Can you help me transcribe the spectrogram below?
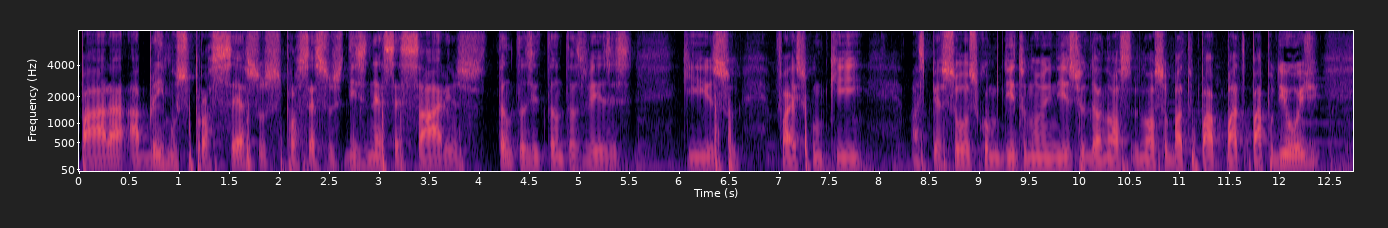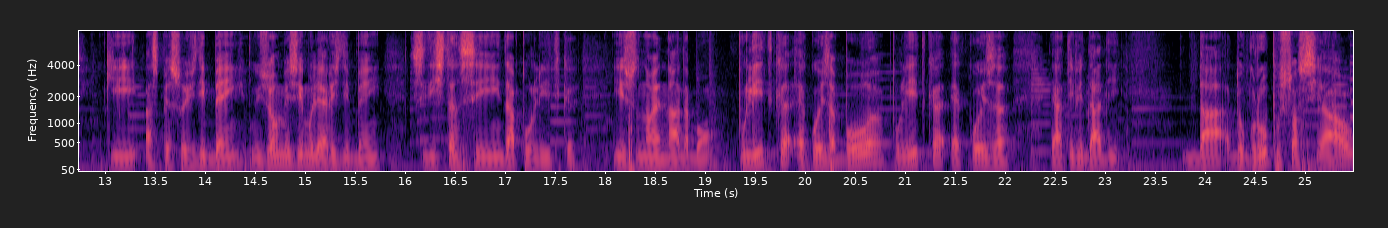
para abrirmos processos, processos desnecessários, tantas e tantas vezes, que isso faz com que as pessoas, como dito no início do nosso, do nosso bate-papo bate de hoje, que as pessoas de bem, os homens e mulheres de bem, se distanciem da política. Isso não é nada bom. Política é coisa boa, política é coisa, é atividade da, do grupo social,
